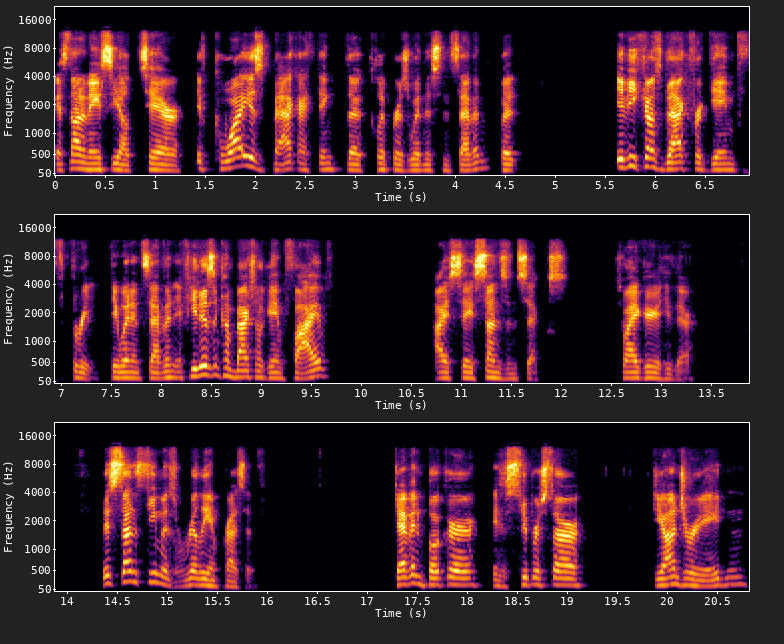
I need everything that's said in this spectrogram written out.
It's not an ACL tear. If Kawhi is back, I think the Clippers win this in seven. But if he comes back for game three, they win in seven. If he doesn't come back till game five, I say Suns in six. So I agree with you there. This Suns team is really impressive. Devin Booker is a superstar. DeAndre Ayton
